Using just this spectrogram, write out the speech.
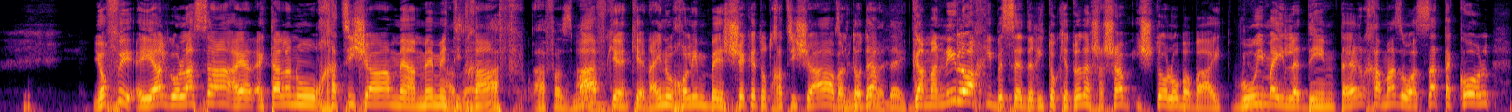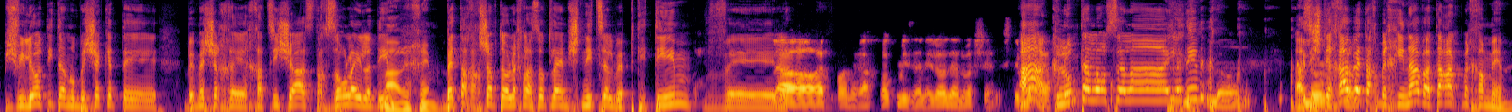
יופי, אייל גולסה, היה, הייתה לנו חצי שעה מהממת מה זה, איתך. עף- עף הזמן. אף, כן, כן, היינו יכולים בשקט עוד חצי שעה, אבל אתה יודע, אותו לדייט. גם אני לא הכי בסדר איתו, כי אתה יודע שעכשיו אשתו לא בבית, והוא כן. עם הילדים, תאר לך מה זה, הוא עשה את הכל בשביל להיות איתנו בשקט אה, במשך אה, חצי שעה, אז תחזור לילדים. מעריכים. בטח עכשיו אתה הולך לעשות להם שניצל בפתיתים, ו... לא, איפה, אני רחוק מזה, אני לא יודע לבשל. יש לי אה, בעיה. כלום אתה לא עושה לילדים? לא, אז כלום, אשתך כלום. בטח מכינה ואתה רק מחמם.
